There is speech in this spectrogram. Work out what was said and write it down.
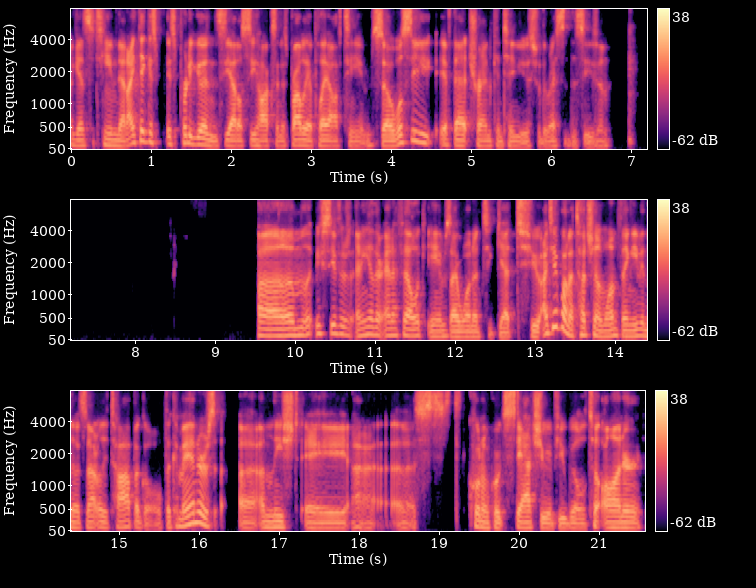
against a team that I think is is pretty good in Seattle Seahawks and is probably a playoff team. So we'll see if that trend continues for the rest of the season. Um, let me see if there's any other NFL games I wanted to get to. I did want to touch on one thing, even though it's not really topical. The Commanders uh, unleashed a, uh, a quote unquote statue, if you will, to honor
